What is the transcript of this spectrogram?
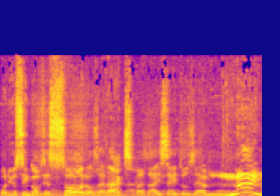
What do you think of this sword or that axe? But I say to them, nine!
